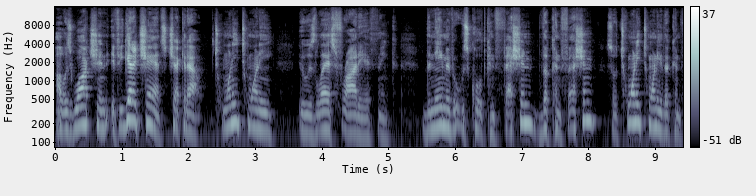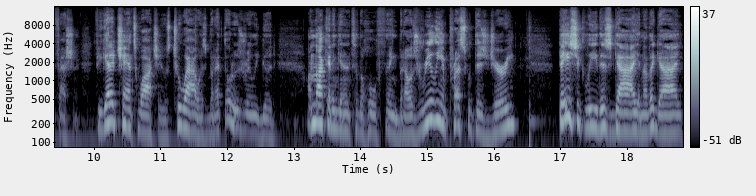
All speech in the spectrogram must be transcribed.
I was watching, if you get a chance, check it out. 2020, it was last Friday, I think. The name of it was called Confession, The Confession. So 2020, The Confession. If you get a chance, watch it. It was two hours, but I thought it was really good. I'm not going to get into the whole thing, but I was really impressed with this jury. Basically, this guy, another guy,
